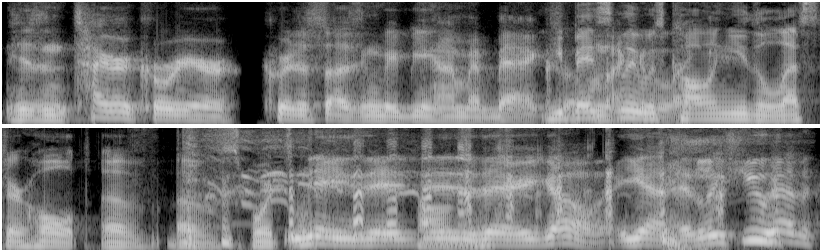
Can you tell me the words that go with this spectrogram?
his entire career criticizing me behind my back. He so basically was like- calling you the Lester Holt of of sports. There- there- there you go. Yeah, at least you have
